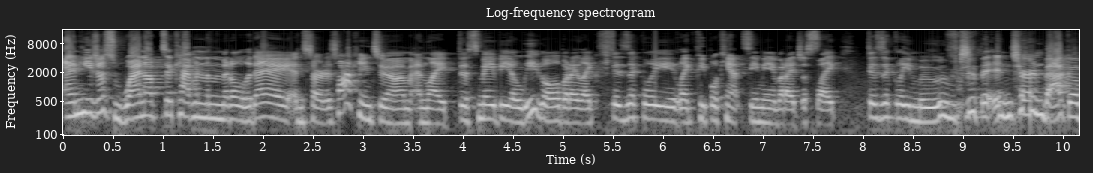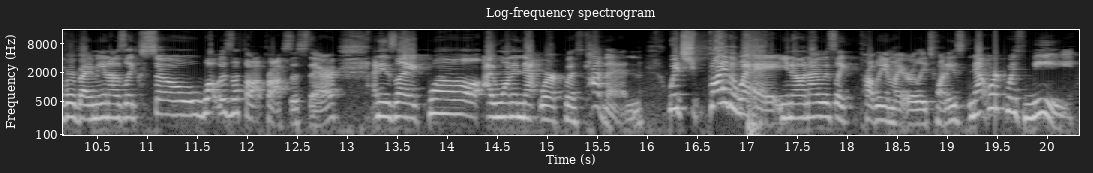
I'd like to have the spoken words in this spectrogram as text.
And he just went up to kevin in the middle of the day and started talking to him. And like this may be illegal but i like physically like people can't see me but i just like physically moved the intern back over by me and I was like, "So, what was the thought process there?" And he's like, "Well, I want to network with Kevin." Which by the way, you know, and I was like probably in my early 20s, network with me.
